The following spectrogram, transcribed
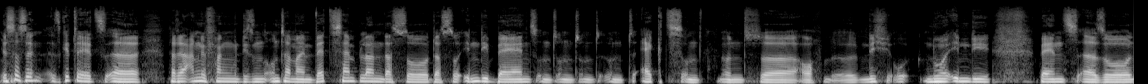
Ist das denn, es gibt ja jetzt, äh, hat er angefangen mit diesen unter meinem Bett Samplern, dass so, dass so Indie-Bands und, und, und, und Acts und, und äh, auch äh, nicht nur Indie-Bands äh, so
